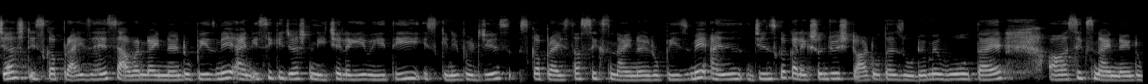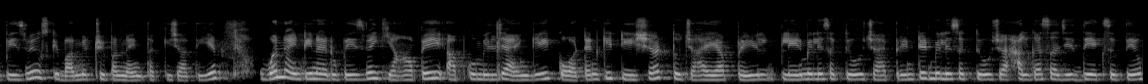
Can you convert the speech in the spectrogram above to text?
जस्ट इसका प्राइस है सेवन नाइन नाइन रुपीज़ में एंड इसी की जस्ट नीचे लगी हुई थी स्किनी फिट जीन्स इसका प्राइस था सिक्स नाइन नाइन रुपीज़ में एंड जीन्स का कलेक्शन जो स्टार्ट होता है जूडियो में, वो होता है सिक्स नाइन नाइन रुपीज़ में, उसके बाद में ट्रिपल नाइन तक की जाती है। वन नाइन्टी नाइन रुपीज़ में यहाँ पे आपको मिल जाएँगे कॉटन की टी शर्ट तो चाहे आप प्लेन में ले सकते हो, चाहे प्रिंटेड में ले सकते हो, चाहे हल्का सा जी देख सकते हो,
